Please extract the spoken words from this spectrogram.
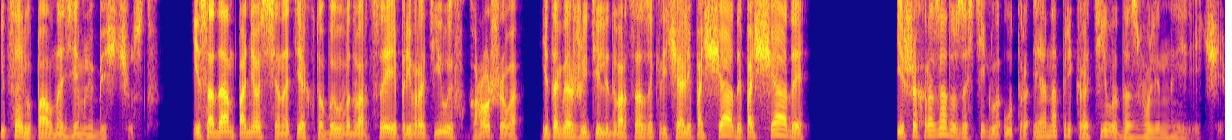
и царь упал на землю без чувств. И Садан понесся на тех, кто был во дворце, и превратил их в крошево, и тогда жители дворца закричали «Пощады! Пощады!» И Шахразаду застигло утро, и она прекратила дозволенные речи.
